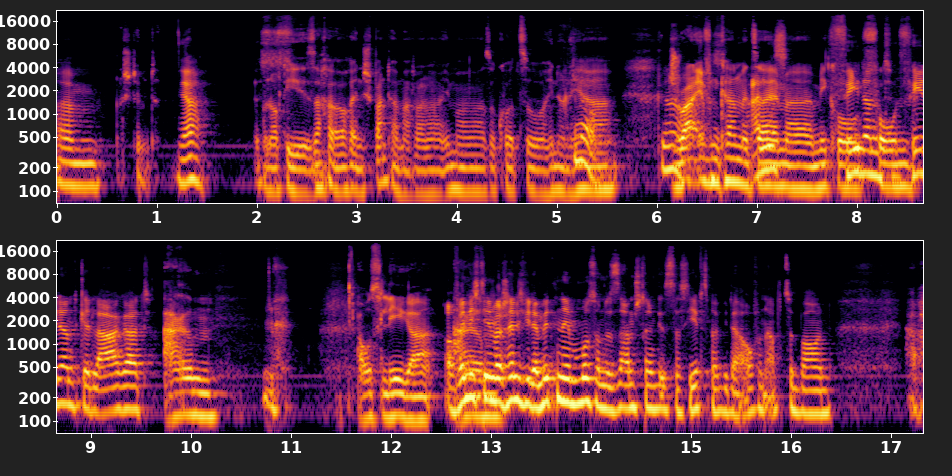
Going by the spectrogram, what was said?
Ähm, Stimmt. ja. Und auch die Sache auch entspannter macht, weil man immer mal so kurz so hin und Genau, her genau. driven kann mit Alles seinem äh, Mikrofon, federnd, federnd gelagert. Arm, Ausleger. Auch wenn ich Arm. den wahrscheinlich wieder mitnehmen muss und es anstrengend ist, das jedes Mal wieder auf- und abzubauen. Aber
